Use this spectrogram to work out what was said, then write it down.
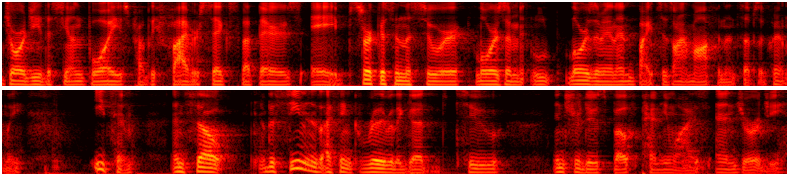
Georgie, this young boy who's probably five or six, that there's a circus in the sewer, lures him, lures him in, and bites his arm off, and then subsequently eats him. And so the scene is, I think, really, really good to introduce both Pennywise and Georgie.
